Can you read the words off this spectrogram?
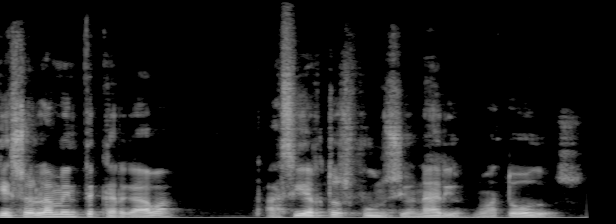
que solamente cargaba a ciertos funcionarios, no a todos.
